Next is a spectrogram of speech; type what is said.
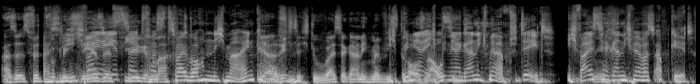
Also es wird Weiß wirklich ich sehr, ja sehr jetzt viel seit gemacht. fast zwei Wochen nicht mehr einkaufen. ja, richtig. Du weißt ja gar nicht mehr, wie es Ich bin, ja, draußen ich bin aussieht. ja gar nicht mehr up to date. Ich weiß ja Nee. gar nicht mehr, was abgeht.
